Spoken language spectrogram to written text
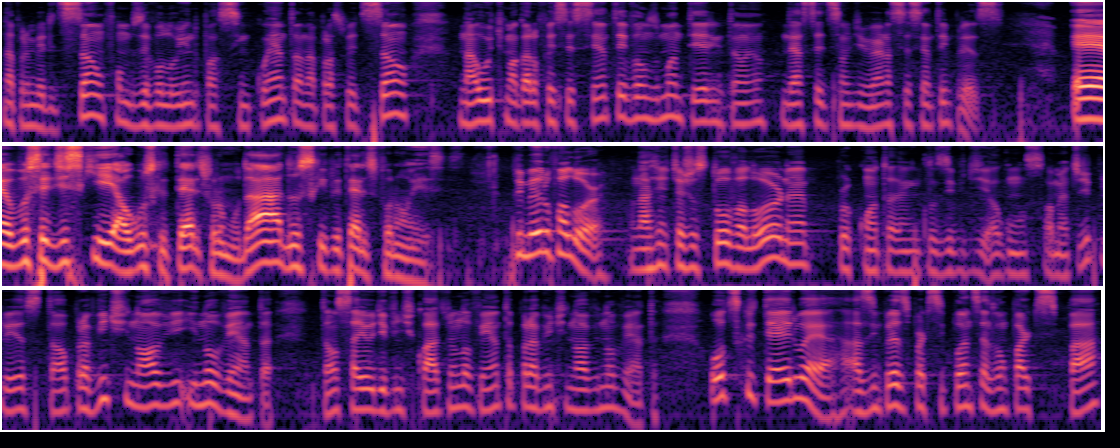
na primeira edição, fomos evoluindo para 50 na próxima edição, na última agora foi 60 e vamos manter então nessa edição de inverno 60 empresas. É, você disse que alguns critérios foram mudados, que critérios foram esses? Primeiro valor, a gente ajustou o valor, né, por conta inclusive de alguns aumentos de preço, tal, para R$ 29,90. Então saiu de R$ 24,90 para R$ 29,90. Outro critério é, as empresas participantes elas vão participar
